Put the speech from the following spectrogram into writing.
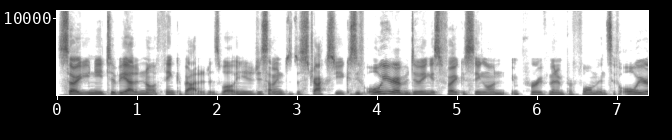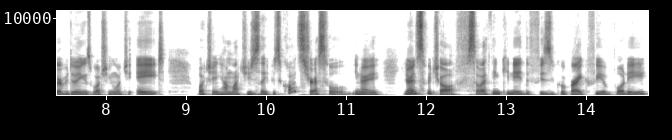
So you need to be able to not think about it as well. You need to do something that distracts you because if all you're ever doing is focusing on improvement and performance, if all you're ever doing is watching what you eat, watching how much you Mm. sleep, it's quite stressful. You know, you don't switch off. So I think you need the physical break for your body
